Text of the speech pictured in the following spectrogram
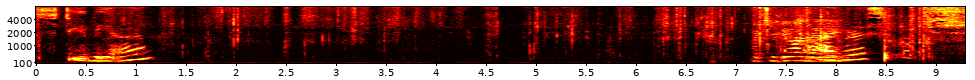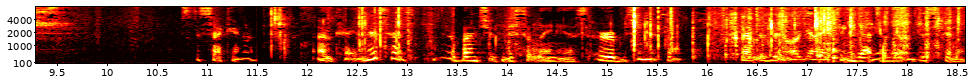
stevia. What you doing, Iris. Second. Okay, and this has a bunch of miscellaneous herbs in it. Rather than organizing that in there, I'm just going to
